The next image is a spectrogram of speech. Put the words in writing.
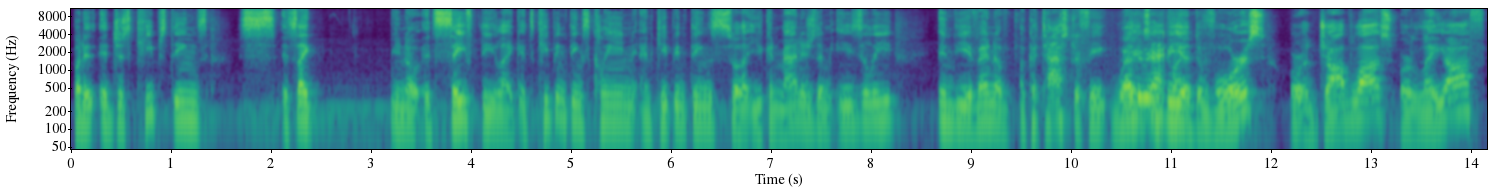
but it, it just keeps things. It's like you know it's safety like it's keeping things clean and keeping things so that you can manage them easily in the event of a catastrophe whether it be a divorce or a job loss or layoff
